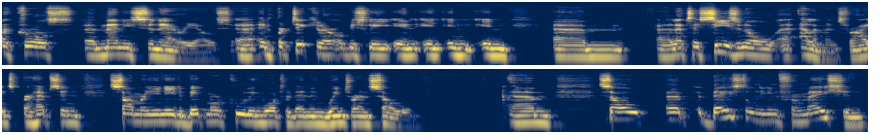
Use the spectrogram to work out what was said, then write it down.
across uh, many scenarios. Uh, in particular, obviously, in in in in um, uh, let's say seasonal uh, elements, right? Perhaps in summer you need a bit more cooling water than in winter, and so on. Um, so uh, based on the information,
